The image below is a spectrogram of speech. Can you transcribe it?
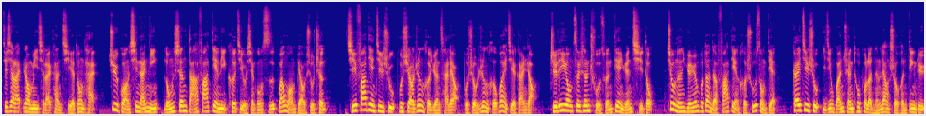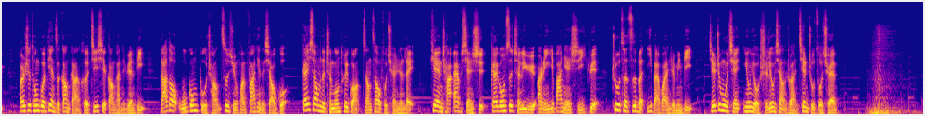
接下来，让我们一起来看企业动态。据广西南宁龙升达发电力科技有限公司官网表述称，其发电技术不需要任何原材料，不受任何外界干扰，只利用自身储存电源启动，就能源源不断的发电和输送电。该技术已经完全突破了能量守恒定律，而是通过电子杠杆和机械杠杆的原理。达到无功补偿、自循环发电的效果。该项目的成功推广将造福全人类。天眼查 App 显示，该公司成立于二零一八年十一月，注册资本一百万人民币，截至目前拥有十六项软件著作权。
